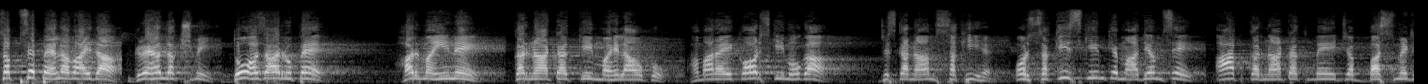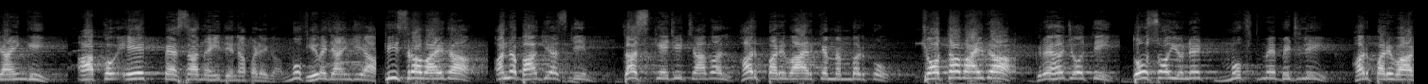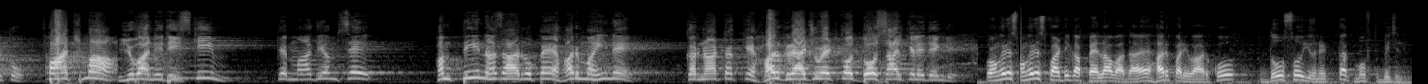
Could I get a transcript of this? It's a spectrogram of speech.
सबसे पहला वायदा गृह लक्ष्मी दो हज़ार रुपए हर महीने कर्नाटक की महिलाओं को। हमारा एक और स्कीम होगा जिसका नाम सखी है। और सखी स्कीम के माध्यम से आप कर्नाटक में जब बस में जाएँगी आपको एक पैसा नहीं देना पड़ेगा। मुफ़्त में जाएँगी आप। तीसरा वायदा अन्न भाग्य स्कीम 10 केजी चावल हर परिवार के मेंबर को। चौथा वायदा गृह ज्योति 200 यूनिट मुफ़्त में बिजली हर परिवार को। पांचवा युवा निधि स्कीम के माध्यम से हम तीन हज़ार रूपए हर महीने कर्नाटक के हर ग्रेजुएट को दो साल के लिए देंगे। कांग्रेस कांग्रेस पार्टी का पहला वादा है हर परिवार को 200 यूनिट तक मुफ़्त बिजली।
